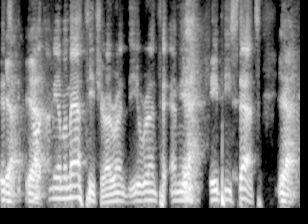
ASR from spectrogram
It's, Yeah, yeah. I mean, I'm a math teacher. I run. You run. I mean, Yeah. AP stats. yeah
